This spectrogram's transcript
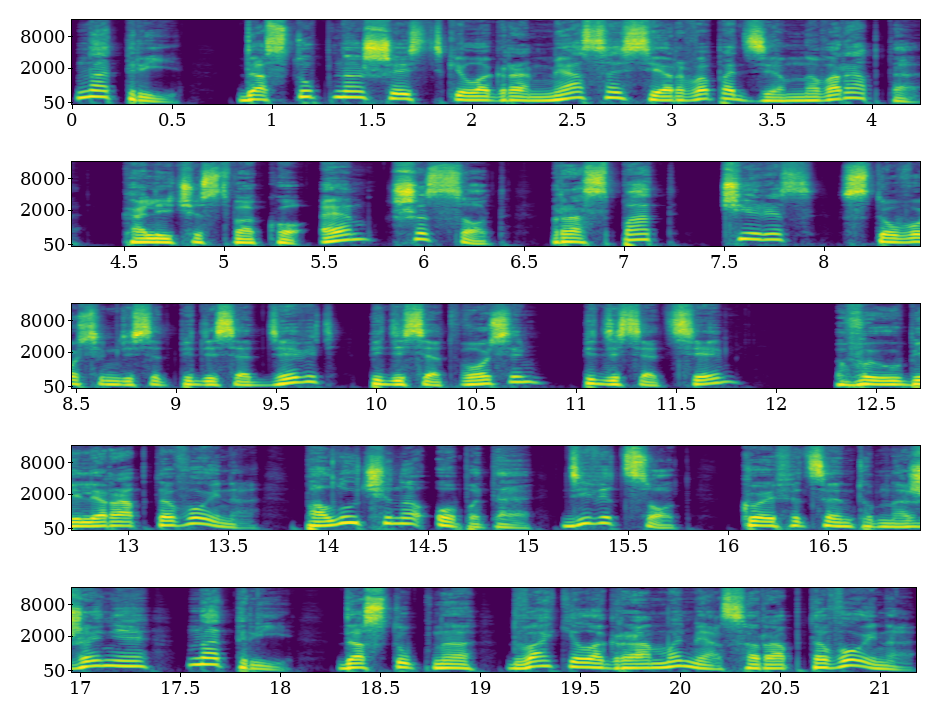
на 3. Доступно 6 килограмм мяса серого подземного рапта. Количество КОМ 600. Распад через 189, 58, 57. Вы убили рапта воина. Получено опыта 900. Коэффициент умножения на 3. Доступно 2 килограмма мяса рапта воина.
